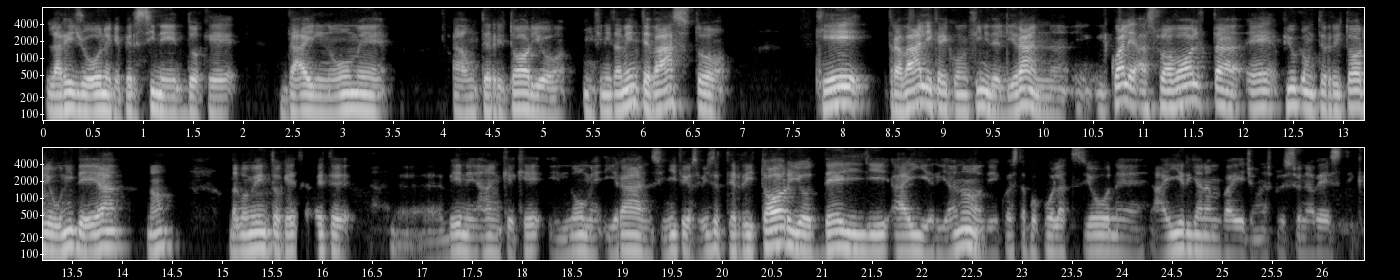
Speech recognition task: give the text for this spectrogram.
la regione che per Sineddo che dà il nome a un territorio infinitamente vasto che travalica i confini dell'Iran, il quale a sua volta è più che un territorio un'idea, no? Dal momento che sapete eh, bene anche che il nome Iran significa semplicemente territorio degli Airia, no? di questa popolazione Airian Amvaeja, un'espressione avestica.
